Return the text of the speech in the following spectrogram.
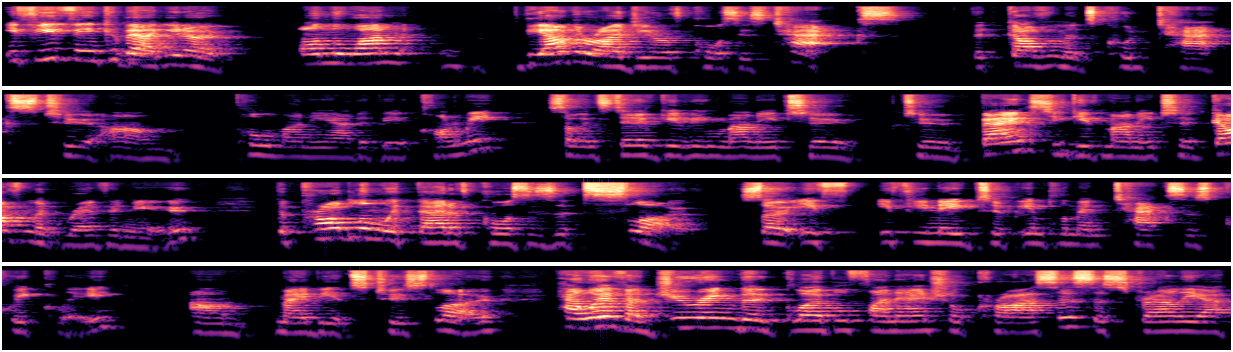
if you think about, you know, on the one, the other idea, of course, is tax, that governments could tax to um, pull money out of the economy. So instead of giving money to, to banks, you give money to government revenue. The problem with that, of course, is it's slow. So if if you need to implement taxes quickly, um, maybe it's too slow. However, during the global financial crisis, Australia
